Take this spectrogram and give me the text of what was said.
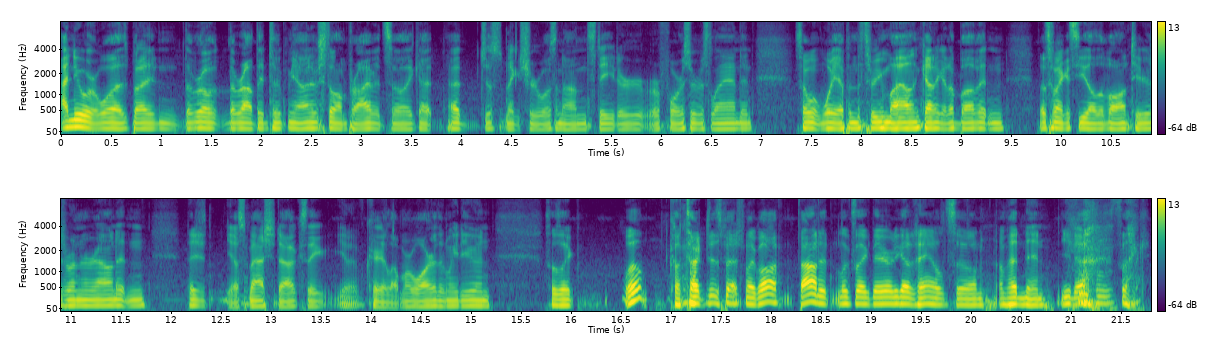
I knew where it was, but I didn't. The road the route they took me on it was still on private, so like I had just make sure it wasn't on state or, or Forest Service land, and so I went way up in the three mile and kind of got above it, and that's when I could see all the volunteers running around it, and they just you know smashed it out because they you know carry a lot more water than we do, and so I was like. Well, contact dispatch. I'm like, well, I found it. Looks like they already got it handled, so I'm, I'm heading in. You know, it's like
